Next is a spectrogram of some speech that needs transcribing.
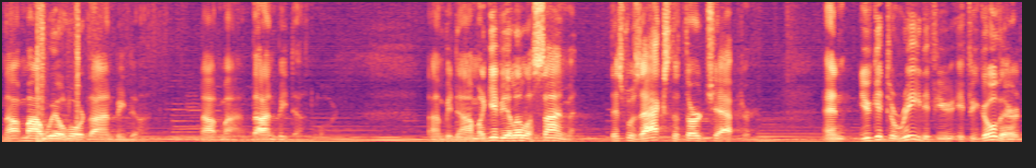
Not my will, Lord, thine be done. Not mine, thine be done, Lord. Thine be done. I'm going to give you a little assignment. This was Acts, the third chapter. And you get to read if you, if you go there.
